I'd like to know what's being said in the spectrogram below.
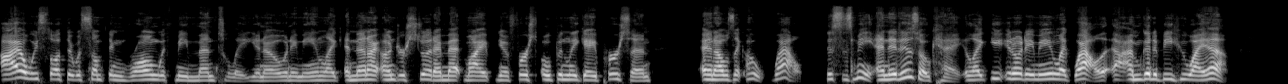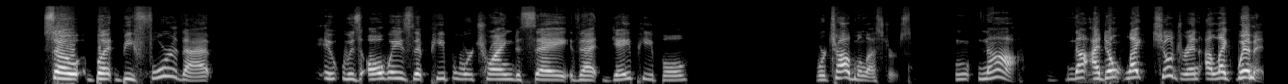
I always thought there was something wrong with me mentally you know what I mean? Like and then I understood I met my you know first openly gay person and I was like oh wow this is me and it is okay like you, you know what i mean? Like wow i'm going to be who i am. So but before that it was always that people were trying to say that gay people were child molesters nah nah i don't like children i like women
